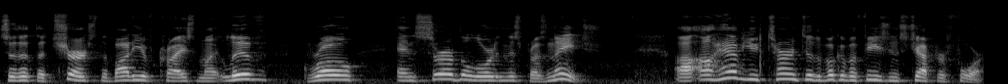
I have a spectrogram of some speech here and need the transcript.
so that the church, the body of Christ, might live, grow, and serve the Lord in this present age. Uh, I'll have you turn to the book of Ephesians, chapter 4.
